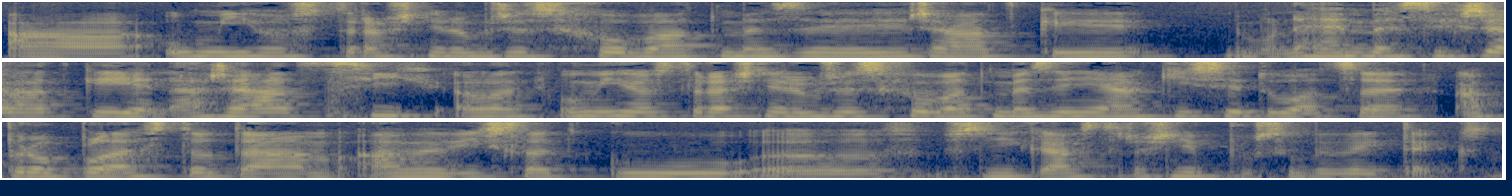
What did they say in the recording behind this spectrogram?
a umí ho strašně dobře schovat mezi řádky, nebo ne mezi řádky, je na řádcích, ale umí ho strašně dobře schovat mezi nějaký situace a proplést to tam a ve výsledku uh, vzniká strašně působivý text.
